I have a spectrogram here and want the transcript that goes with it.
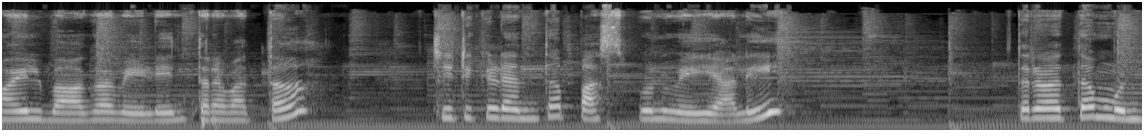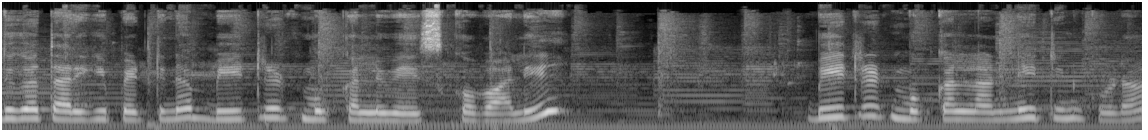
ఆయిల్ బాగా వేడిన తర్వాత చిటికెడంతా పసుపును వేయాలి. తర్వాత ముందుగా తరిగి పెట్టిన బీట్రూట్ ముక్కల్ని వేసుకోవాలి. బీట్రూట్ ముక్కలన్నిటిని కూడా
